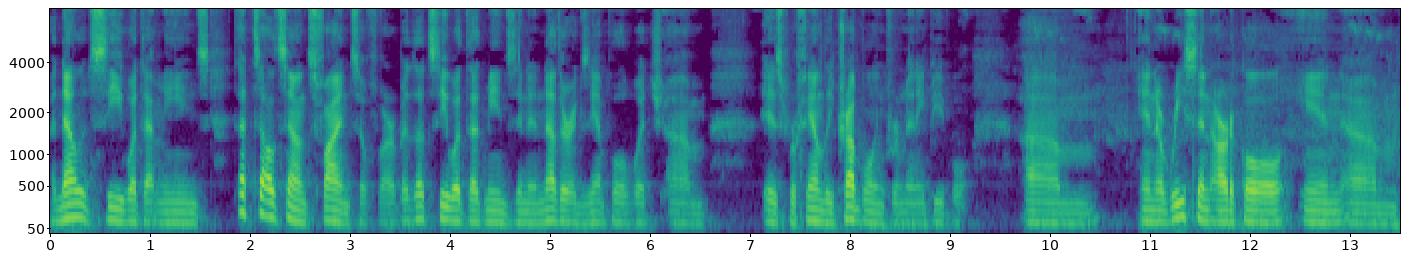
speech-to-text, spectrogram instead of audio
But now let's see what that means. That all sounds fine so far, but let's see what that means in another example, which um, is profoundly troubling for many people. Um, in a recent article in, um,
